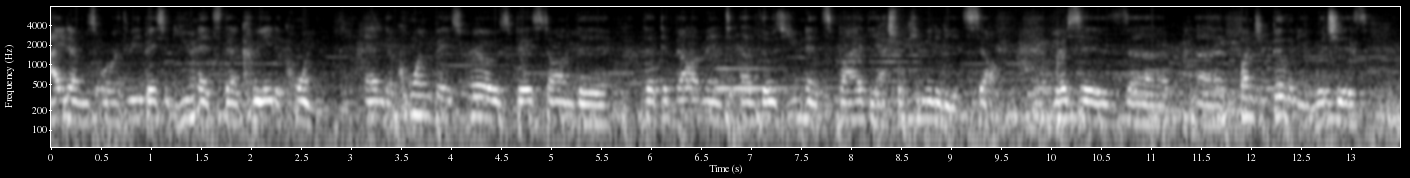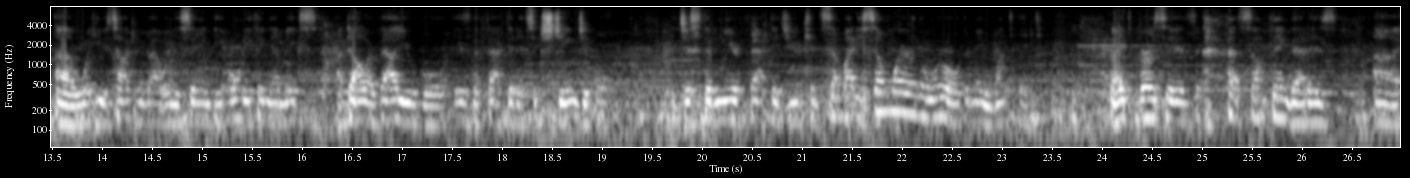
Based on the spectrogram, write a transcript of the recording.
items or three basic units that create a coin and the coin base grows based on the the development of those units by the actual community itself versus uh, uh, fungibility, which is uh, what he was talking about when he's saying the only thing that makes a dollar valuable is the fact that it's exchangeable. Just the mere fact that you can somebody somewhere in the world may want it, right? Versus something that is uh,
